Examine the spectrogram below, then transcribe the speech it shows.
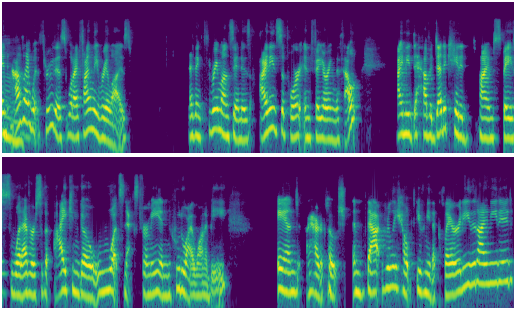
And mm. as I went through this, what I finally realized, I think 3 months in is I need support in figuring this out. I need to have a dedicated time, space, whatever, so that I can go, what's next for me and who do I want to be? And I hired a coach, and that really helped give me the clarity that I needed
